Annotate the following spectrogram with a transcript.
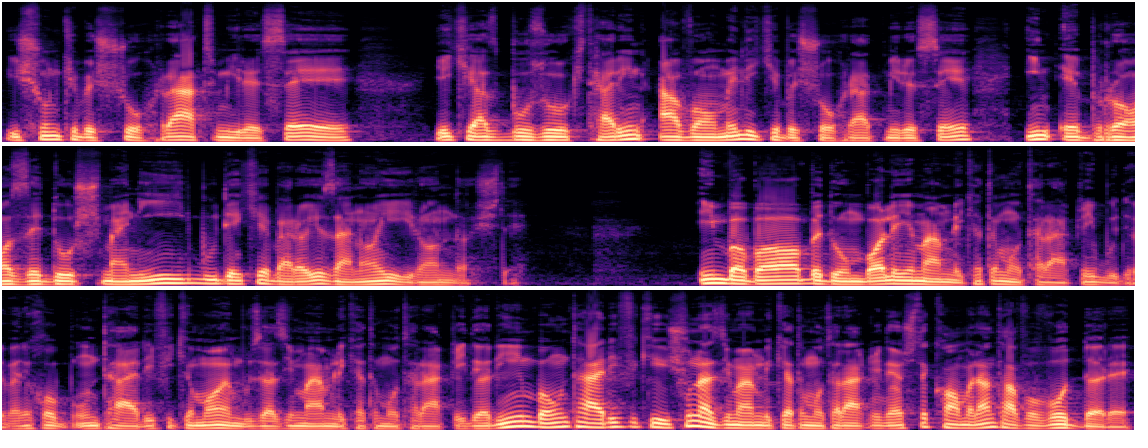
ایشون که به شهرت می‌رسه یکی از بزرگترین عواملی که به شهرت می‌رسه این ابراز دشمنی بوده که برای زنای ایران داشته. این بابا به دنبال یه مملکت مترقی بوده ولی خب اون تعریفی که ما امروز از این مملکت مترقی داریم با اون تعریفی که ایشون از این مملکت مترقی داشته کاملا تفاوت داره.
